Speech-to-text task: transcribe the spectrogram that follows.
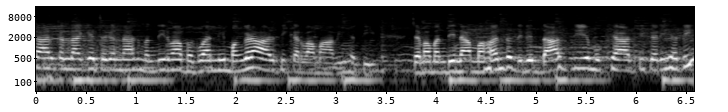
ચાર કલાકે જગન્નાથ મંદિરમાં ભગવાનની મંગળા આરતી કરવામાં આવી હતી. જેમાં મંદિરના મહંત દિલીપદાસજીએ મુખ્ય આરતી કરી હતી.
